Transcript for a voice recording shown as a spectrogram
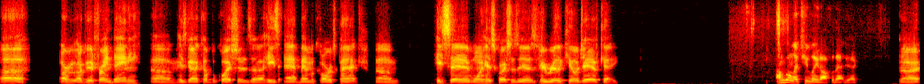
Uh, our our good friend Danny, um, he's got a couple questions. Uh, he's at Bama Cards Pack. Um, he said one of his questions is, "Who really killed JFK?" I'm going to let you lead off with that, Jake. All right.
